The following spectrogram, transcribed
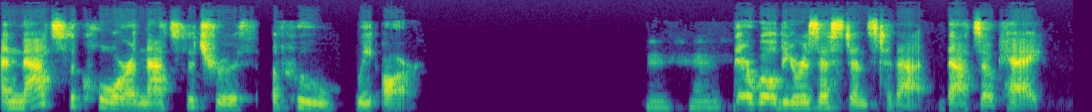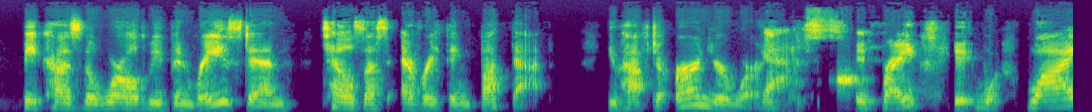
And that's the core and that's the truth of who we are. Mm-hmm. There will be resistance to that. That's okay. Because the world we've been raised in tells us everything but that. You have to earn your worth. Yes. If, right? It, why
